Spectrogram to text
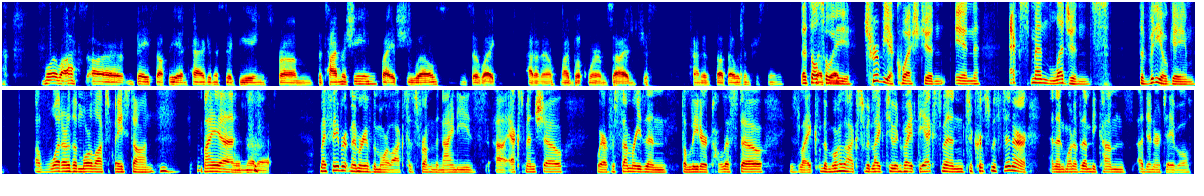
Morlocks are based off the antagonistic beings from The Time Machine by H.G. Wells. And so, like, I don't know, my bookworm side just kind of thought that was interesting. That's also That's a trivia question in X Men Legends, the video game of what are the Morlocks based on. My I uh, didn't know that. my favorite memory of the Morlocks is from the '90s uh, X-Men show, where for some reason the leader Callisto is like, "The Morlocks would like to invite the X-Men to Christmas dinner," and then one of them becomes a dinner table.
